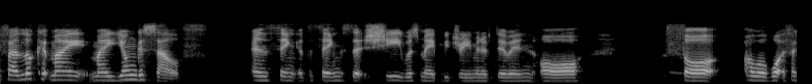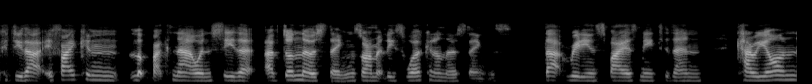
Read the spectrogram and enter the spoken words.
if I look at my my younger self and think of the things that she was maybe dreaming of doing or thought, oh well, what if I could do that? If I can look back now and see that I've done those things or I'm at least working on those things, that really inspires me to then carry on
